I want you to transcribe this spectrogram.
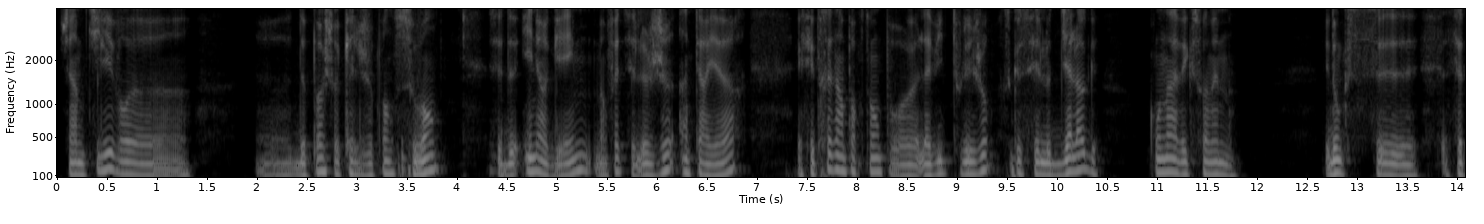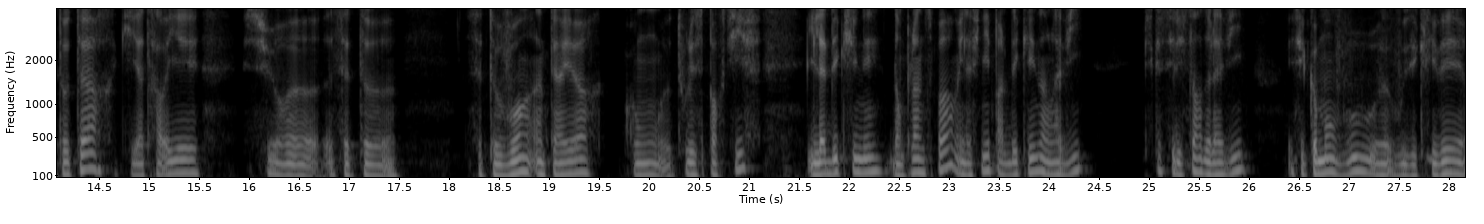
j'ai un petit livre de poche auquel je pense souvent c'est de Inner Game, mais en fait c'est le jeu intérieur. Et c'est très important pour euh, la vie de tous les jours parce que c'est le dialogue qu'on a avec soi-même. Et donc cet auteur qui a travaillé sur euh, cette euh, cette voix intérieure qu'ont tous les sportifs, il l'a décliné dans plein de sports, mais il a fini par le décliner dans la vie, puisque c'est l'histoire de la vie. Et c'est comment vous vous écrivez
